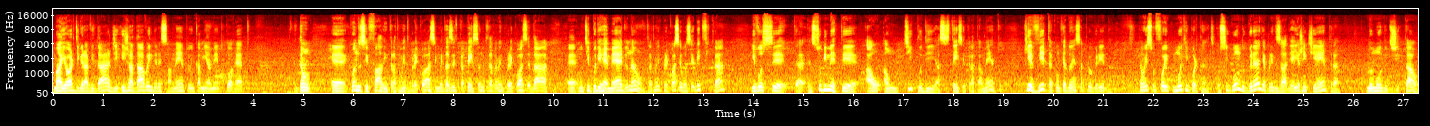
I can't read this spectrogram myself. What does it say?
maior de gravidade e já dava o endereçamento, o encaminhamento correto. Então, é, quando se fala em tratamento precoce, muitas vezes fica pensando que tratamento precoce é dar é, um tipo de remédio. Não, tratamento precoce é você identificar e você é, submeter ao, a um tipo de assistência e tratamento que evita com que a doença progrida. Então isso foi muito importante. O segundo grande aprendizado, e aí a gente entra no mundo digital,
